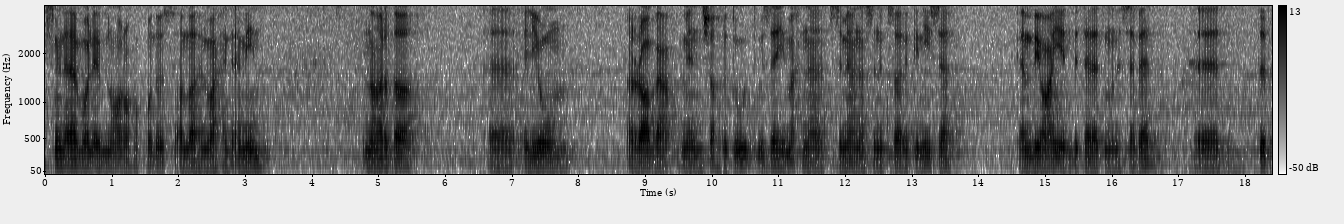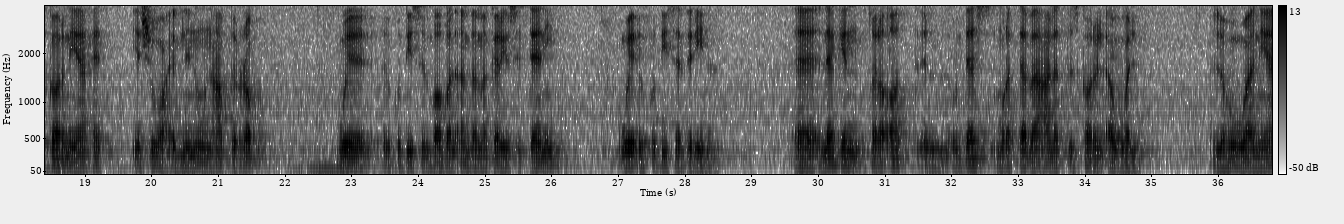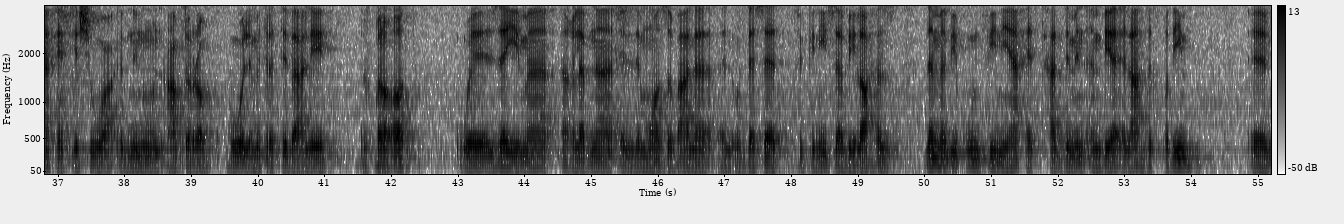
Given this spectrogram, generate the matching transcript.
بسم الآب والابن والروح القدس الله الواحد آمين. النهارده آه، اليوم الرابع من شهر توت وزي ما إحنا سمعنا سنكسار الكنيسة كان بيعيد بثلاث مناسبات آه، تذكار نياحة يشوع ابن نون عبد الرب والقديس البابا الأنبا مكاريوس الثاني والقديسة فيرينا. لكن قراءات القداس مرتبة على التذكار الأول اللي هو نياحة يشوع ابن نون عبد الرب هو اللي مترتبة عليه القراءات. وزي ما أغلبنا اللي مواظب على القداسات في الكنيسة بيلاحظ لما بيكون في نياحة حد من أنبياء العهد القديم آه،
